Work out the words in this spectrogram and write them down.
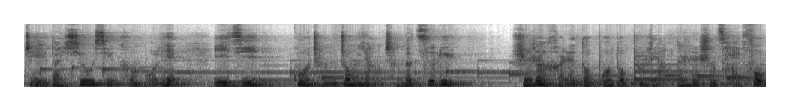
这一段修行和磨练，以及过程中养成的自律，是任何人都剥夺不了的人生财富。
